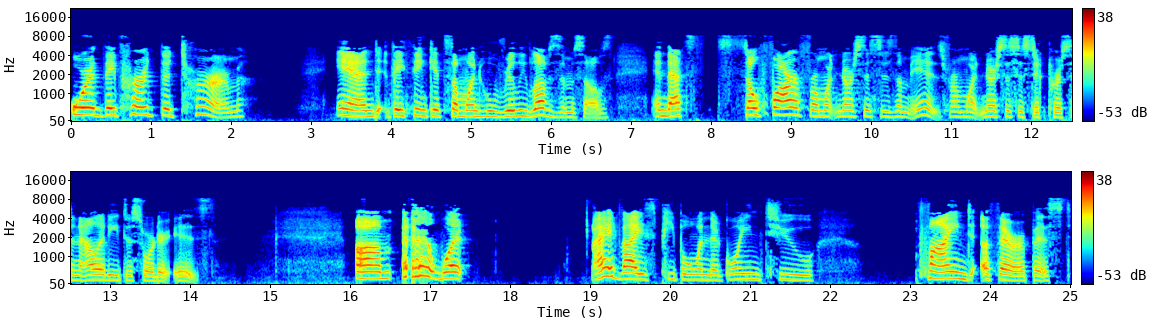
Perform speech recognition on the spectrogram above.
Or they've heard the term and they think it's someone who really loves themselves. And that's so far from what narcissism is, from what narcissistic personality disorder is. Um, what I advise people when they're going to find a therapist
